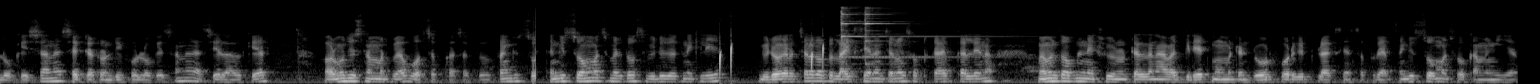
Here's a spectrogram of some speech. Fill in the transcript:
लोकेशन है सेक्टर ट्वेंटी लोकेशन है एस हेल्थ केयर और मुझे इस नंबर पे आप व्हाट्सअप कर सकते हो। Thank you so thank you so much मेरे दोस्त वीडियो देखने के लिए। वीडियो अगर अच्छा लगा तो like share channel channel subscribe कर लेना। मैं मिलता हूँ अपने नेक्स्ट वीडियो में। टेल देना great moment and don't forget to like subscribe thank you so much for coming here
